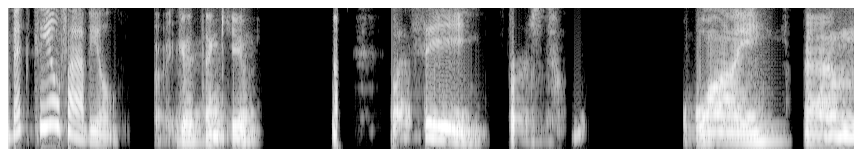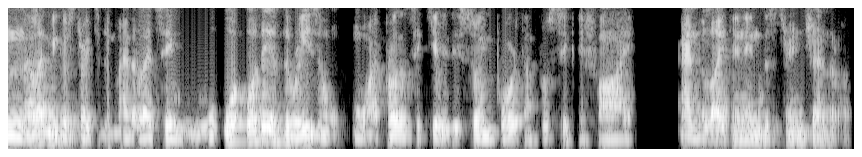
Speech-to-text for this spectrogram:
Back to you, Fabio. Very good, thank you. Let's see first why. Um, let me go straight to the matter. Let's see what, is the reason why product security is so important for Signify and the lighting industry in general.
